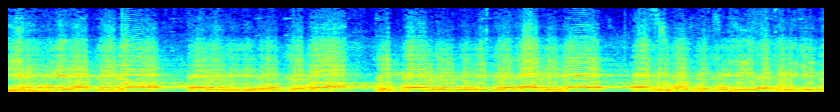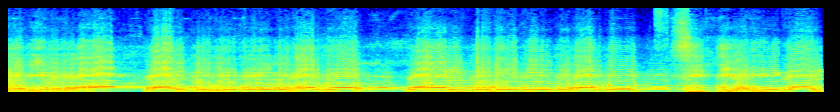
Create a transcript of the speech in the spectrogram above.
இருவிழி ஆட்டமா தலைவிழி நோக்கமா கொண்டால் வேண்டும் என்ற காலையா அது மண்ணுக்கு இழுக்க துடிக்கின்ற வீரர்களா. யார் என்று விருப்பிருந்து பார்ப்போம்? யார் என்று விருப்பிருந்து பார்ப்போம்? சீட்டி அடியுங்கள்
